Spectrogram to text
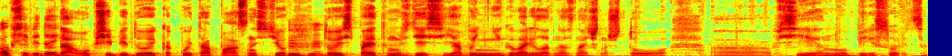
Общей бедой. Да, общей бедой, какой-то опасностью. Угу. То есть, поэтому здесь я бы не говорил однозначно, что э, все, ну, перессорятся.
